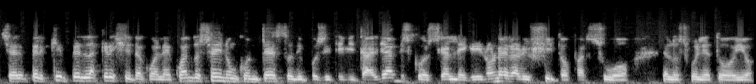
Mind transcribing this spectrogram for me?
cioè, perché per la crescita qual è? Quando sei in un contesto di positività, gli anni scorsi Allegri non era riuscito a far suo nello spogliatoio,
